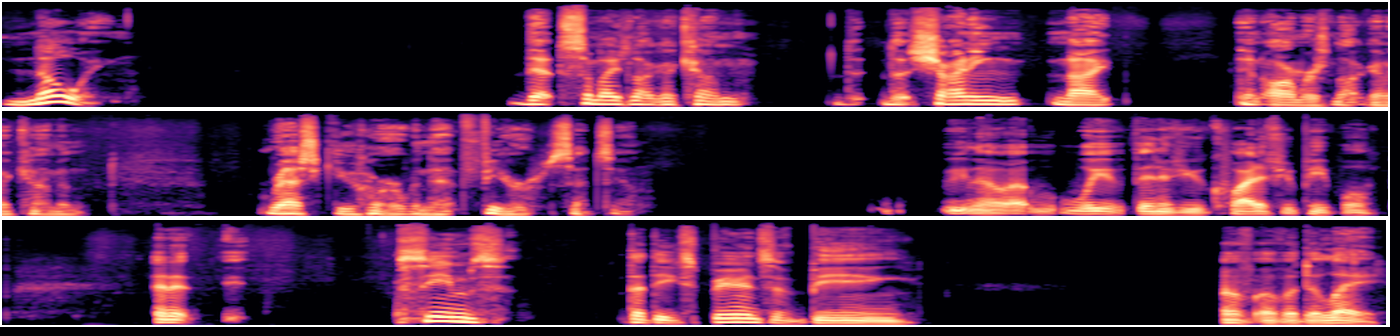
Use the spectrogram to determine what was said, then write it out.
knowing that somebody's not going to come, the, the shining knight in armor is not going to come and rescue her when that fear sets in? You know, uh, we've interviewed quite a few people, and it, it seems that the experience of being of, of a delay,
